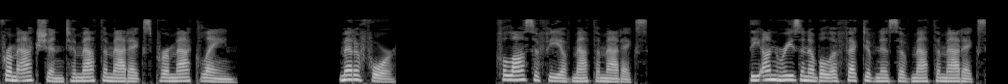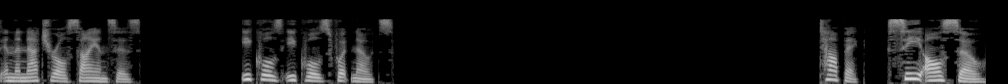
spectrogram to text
From action to mathematics per Mac Lane. Metaphor Philosophy of mathematics The unreasonable effectiveness of mathematics in the natural sciences Footnotes. See also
